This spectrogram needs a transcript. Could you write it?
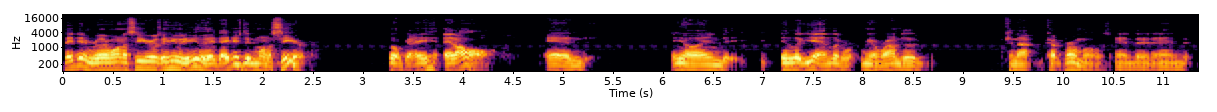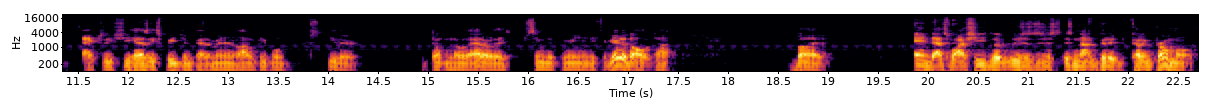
they didn't really want to see her as a heel either. They just didn't want to see her okay, at all. And you know, and and look, yeah, and look, you know, Ronda cannot cut promos, and and, and actually, she has a speech impediment, and a lot of people either don't know that or they seem to conveniently forget it all the time. But and that's why she literally is just is not good at cutting promos,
